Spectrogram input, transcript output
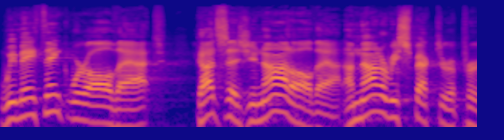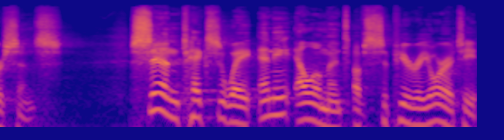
We may think we're all that. God says, You're not all that. I'm not a respecter of persons. Sin takes away any element of superiority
